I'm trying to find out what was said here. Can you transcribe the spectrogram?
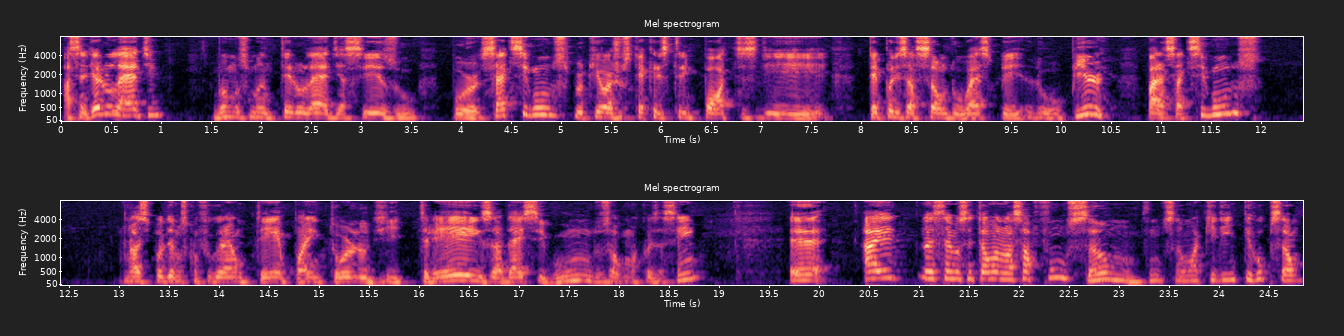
acender o LED, vamos manter o LED aceso por 7 segundos, porque eu ajustei aqueles trimpotes de temporização do, USP, do PIR para 7 segundos. Nós podemos configurar um tempo aí em torno de 3 a 10 segundos, alguma coisa assim. É, aí nós temos então a nossa função, função aqui de interrupção.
